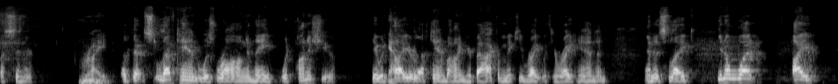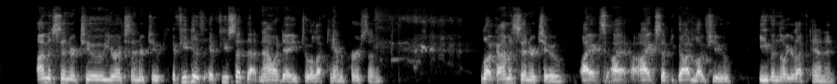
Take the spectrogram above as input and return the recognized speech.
a sinner. Right. Like left hand was wrong, and they would punish you. They would yeah. tie your left hand behind your back and make you write with your right hand, and and it's like you know what I I'm a sinner too. You're a sinner too. If you did, if you said that nowadays to a left-handed person, look, I'm a sinner too. I, I, I accept God loves you, even though you're left-handed.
